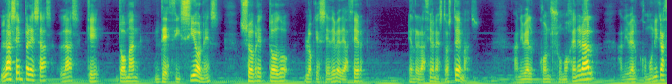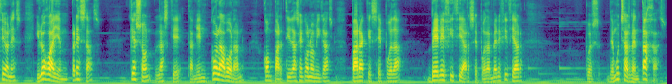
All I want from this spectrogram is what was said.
las empresas las que toman decisiones sobre todo lo que se debe de hacer en relación a estos temas, a nivel consumo general, a nivel comunicaciones y luego hay empresas que son las que también colaboran con partidas económicas para que se pueda beneficiar, se puedan beneficiar pues de muchas ventajas.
